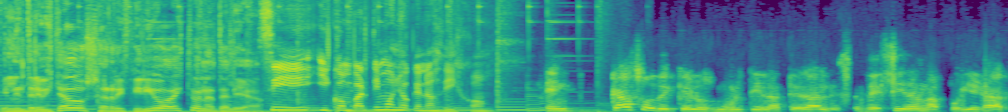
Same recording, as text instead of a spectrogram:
¿El entrevistado se refirió a esto, Natalia? Sí, y compartimos lo que nos dijo. En caso de que los multilaterales decidan apoyar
